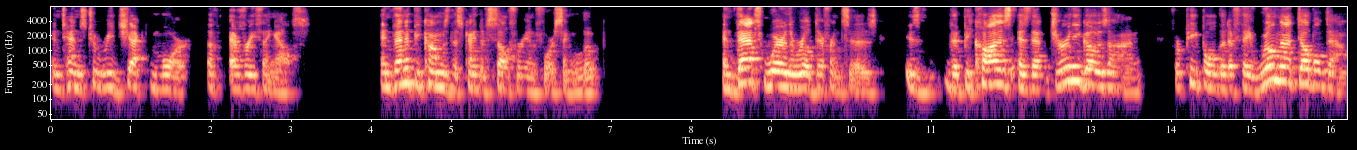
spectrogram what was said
and tends to reject more of everything else. And then it becomes this kind of self reinforcing loop. And that's where the real difference is, is that because as that journey goes on, for people that if they will not double down,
